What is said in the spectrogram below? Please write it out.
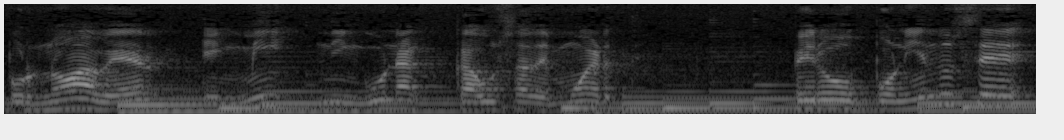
por no haber en mí ninguna causa de muerte. Pero oponiéndose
